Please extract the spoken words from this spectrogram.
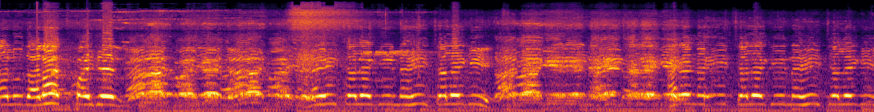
चालू झालाच पाहिजे. नहीं चलेगी नहीं चलेगी. अरे नहीं चलेगी नहीं चलेगी.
